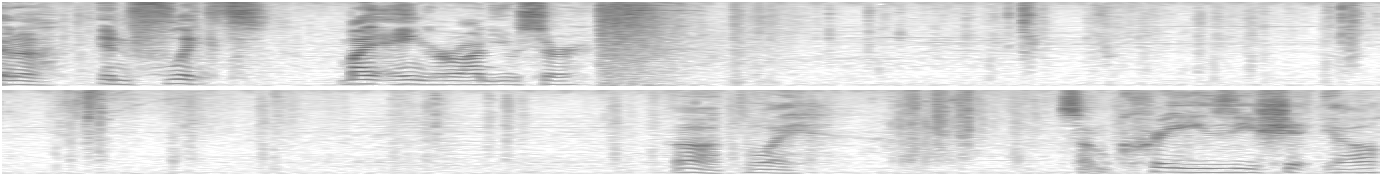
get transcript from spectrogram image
Gonna inflict my anger on you, sir. Oh boy. Some crazy shit, y'all.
